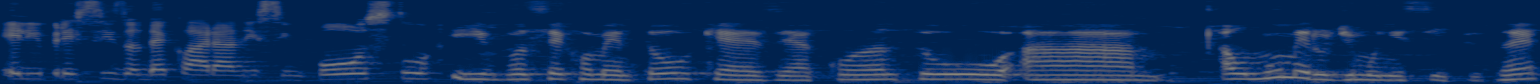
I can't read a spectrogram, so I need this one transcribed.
ele precisa declarar nesse imposto. E você comentou, Késia, quanto a, ao número de municípios, né?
